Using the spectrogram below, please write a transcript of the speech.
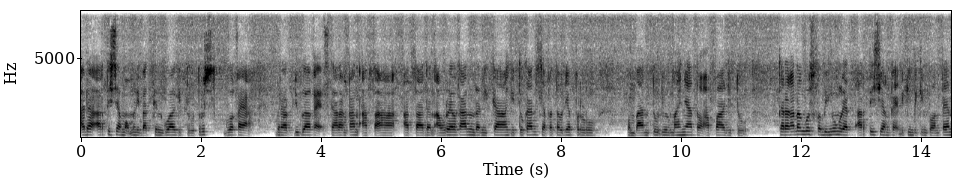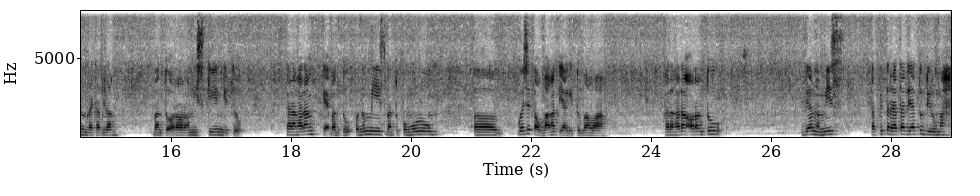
ada artis yang mau melibatkan gue gitu. Terus gue kayak berharap juga kayak sekarang kan Ata Ata dan Aurel kan udah nikah gitu kan siapa tahu dia perlu pembantu di rumahnya atau apa gitu. Kadang-kadang gue suka bingung lihat artis yang kayak bikin-bikin konten mereka bilang bantu orang-orang miskin gitu. Kadang-kadang kayak bantu pengemis bantu pemulung Eh gue sih tahu banget ya gitu bahwa kadang-kadang orang tuh dia ngemis tapi ternyata dia tuh di rumah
